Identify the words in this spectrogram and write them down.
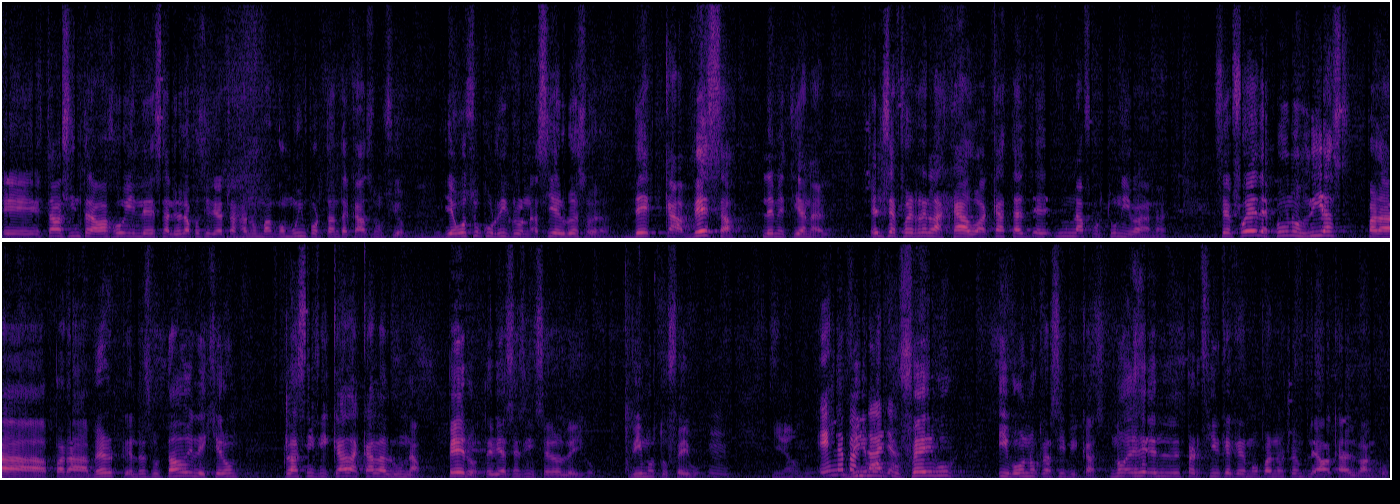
eh, estaba sin trabajo y le salió la posibilidad de trabajar en un banco muy importante acá de Asunción. Llevó su currículum, así de grueso era. De cabeza le metían a él. Él se fue relajado, acá está eh, una fortuna y iba a ganar. Se fue después de unos días para, para ver el resultado y le dijeron clasificada acá la luna. Pero te voy a ser sincero, le dijo, vimos tu Facebook. Es la Vimos pantalla. tu Facebook y vos no clasificás. No es el perfil que queremos para nuestro empleado acá del banco.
